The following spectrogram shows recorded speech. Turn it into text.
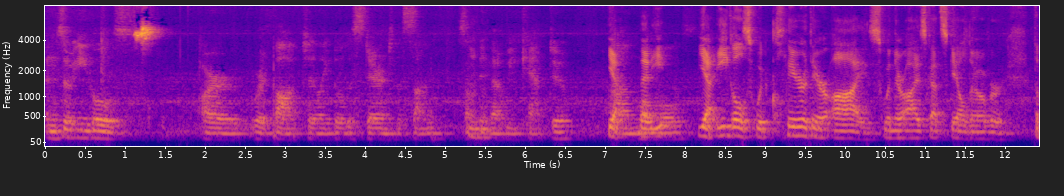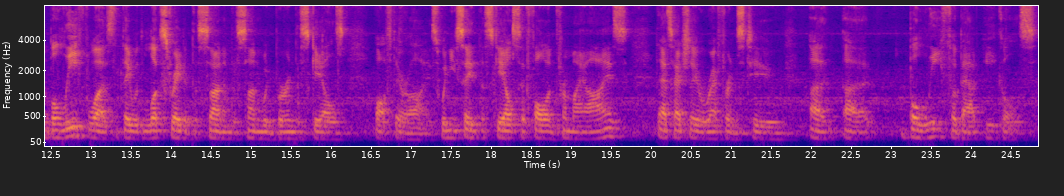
and so eagles are were thought to like be able to stare into the sun, something Mhm. that we can't do. Yeah, Um, that e- Yeah, eagles would clear their eyes when their eyes got scaled over. The belief was that they would look straight at the sun and the sun would burn the scales off their eyes. When you say the scales have fallen from my eyes, that's actually a reference to a, a belief about eagles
